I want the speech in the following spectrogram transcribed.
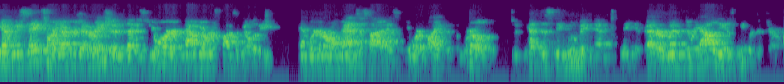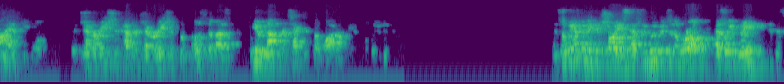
Yet we say to our younger generation that it's your now your responsibility, and we're going to romanticize your life in the world to get this thing moving and make it better when the reality is we were the Jeremiah people, the generation after generation, for most of us, we have not protected the water, we have polluted. And so we have to make a choice as we move into the world, as we wait in this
